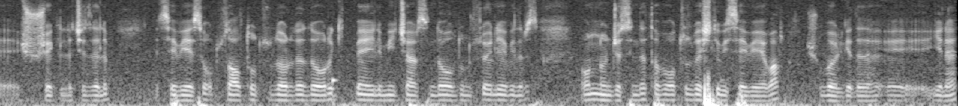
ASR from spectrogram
e, şu şekilde çizelim seviyesi 36-34'e doğru gitme eğilimi içerisinde olduğunu söyleyebiliriz. Onun öncesinde tabi 35'li bir seviye var. Şu bölgede de, e, yine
